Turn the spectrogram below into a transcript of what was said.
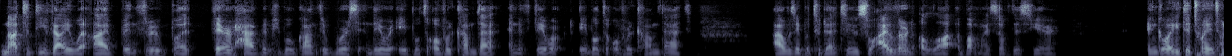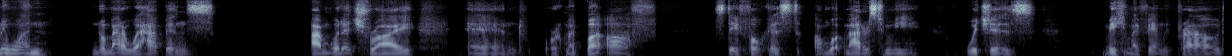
not to devalue what I've been through, but there have been people who've gone through worse and they were able to overcome that. And if they were able to overcome that, I was able to do that too. So I learned a lot about myself this year. And going into 2021, no matter what happens, I'm going to try and work my butt off, stay focused on what matters to me, which is making my family proud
